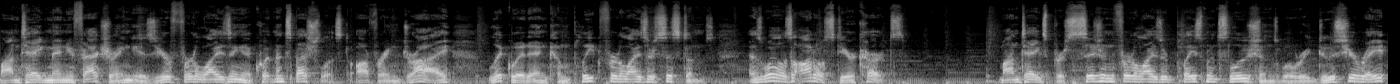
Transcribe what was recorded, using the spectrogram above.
Montag Manufacturing is your fertilizing equipment specialist, offering dry, liquid, and complete fertilizer systems, as well as auto steer carts. Montag's precision fertilizer placement solutions will reduce your rate,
